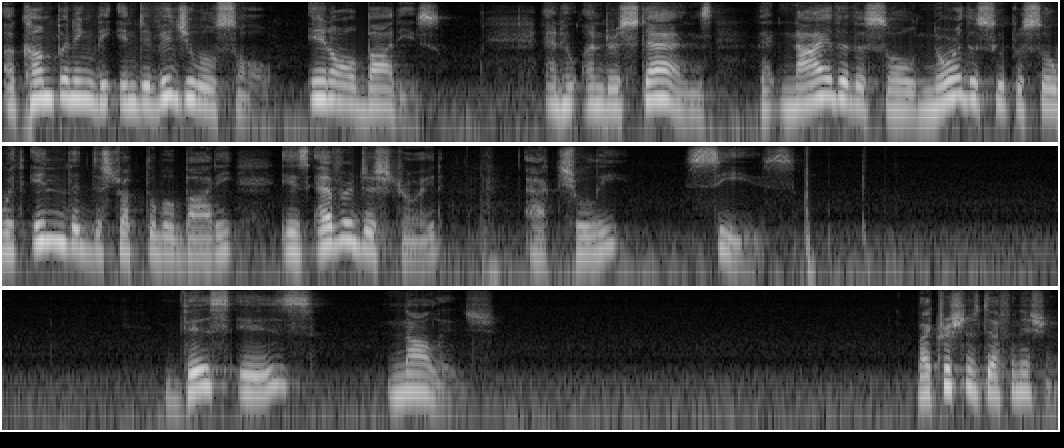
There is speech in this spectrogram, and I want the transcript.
accompanying the individual soul in all bodies, and who understands that neither the soul nor the supersoul within the destructible body is ever destroyed, actually sees. This is knowledge. By Krishna's definition,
